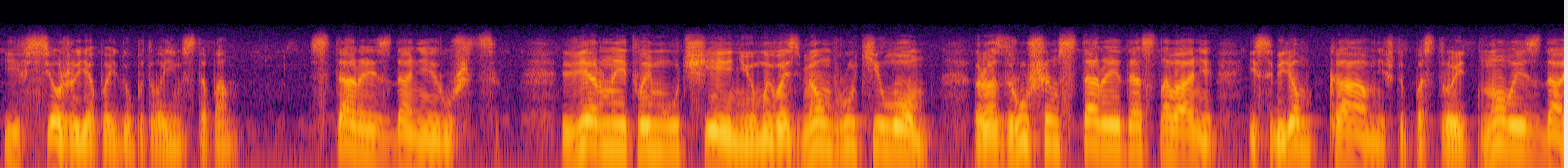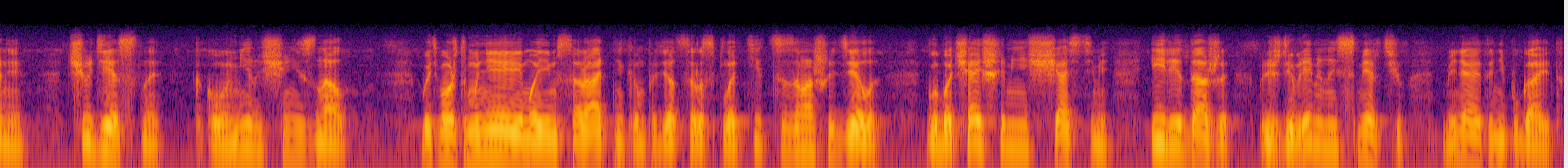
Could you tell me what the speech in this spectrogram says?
и все же я пойду по твоим стопам. Старое здание рушится. Верные твоему учению, мы возьмем в руки лом, разрушим старое до основания и соберем камни, чтобы построить новое здание, чудесное, какого мир еще не знал. Быть может, мне и моим соратникам придется расплатиться за наше дело глубочайшими несчастьями или даже преждевременной смертью. Меня это не пугает.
